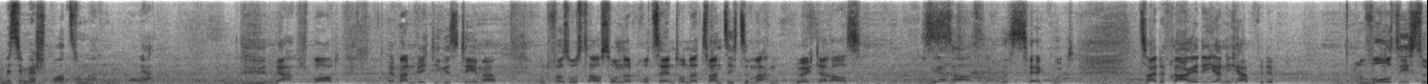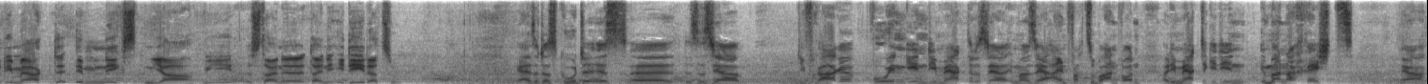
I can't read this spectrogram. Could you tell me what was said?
ein bisschen mehr Sport zu machen. Ja. Ja, Sport, immer ein wichtiges Thema. Und du versuchst aus 100 Prozent 120 zu machen, höre ich daraus. Wie sieht das aus? Sehr gut. Zweite Frage, die ich an dich habe, Philipp. Wo siehst du die Märkte im nächsten Jahr? Wie ist deine, deine Idee dazu? Ja, also das Gute ist, äh, das ist ja die Frage, wohin gehen die Märkte, das ist ja immer sehr einfach zu beantworten, weil die Märkte gehen immer nach rechts. Ja?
